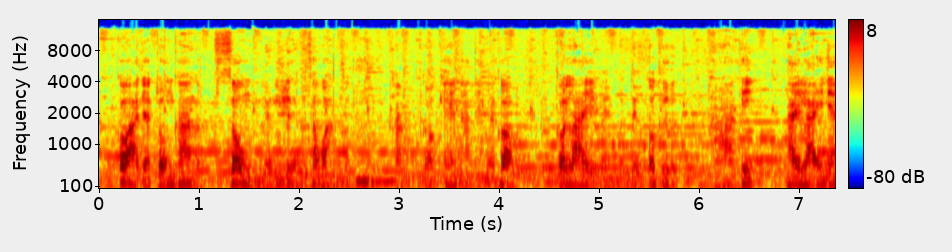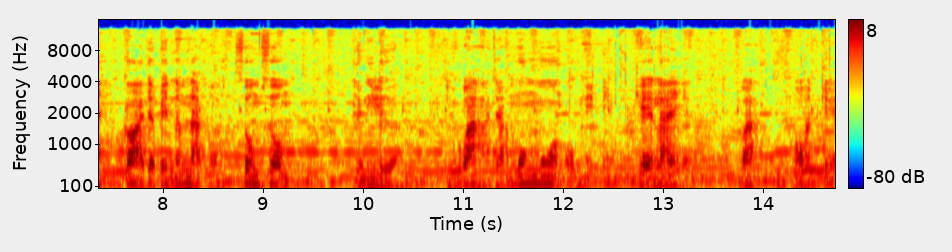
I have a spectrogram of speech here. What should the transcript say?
ๆก็อาจจะตรงข้ามกับส้มเหลืองเหลืองๆสว่างสว่างครับก็แค่นั้นเองแล้วก็ก็ไล่ไปเหมือนเดิมก็คือหาที่ไฮไลท์เนี่ยก็อาจจะเป็นน้ำหนักออกส้มส้มเหลืองเหลืองๆหรือว่าอาจจะม่วงม่วงๆอมนิดนิดแค่ไล่กัน ว่าอ่อนแก่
